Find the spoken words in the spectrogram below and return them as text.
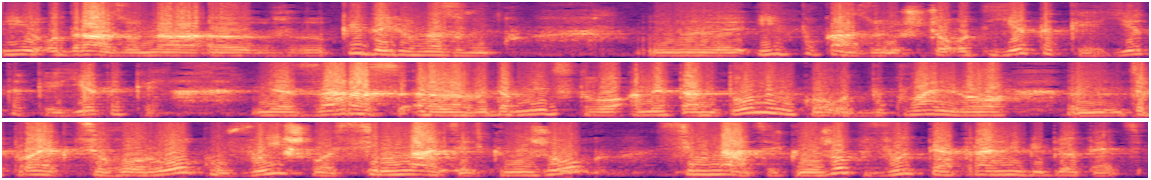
і одразу на е, кидаю на звук. Е, І показую, що от є таке, є таке, є таке. Е, Зараз е, видавництво Анета Антоненко, от буквально це проект цього року, вийшло 17 книжок, 17 книжок в театральній бібліотеці.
